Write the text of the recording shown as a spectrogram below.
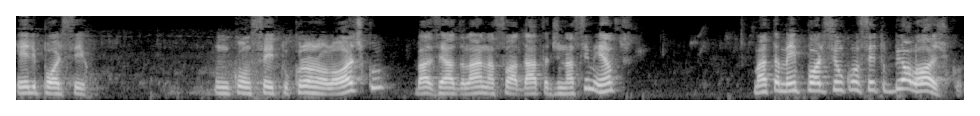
ele pode ser um conceito cronológico, baseado lá na sua data de nascimento, mas também pode ser um conceito biológico.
